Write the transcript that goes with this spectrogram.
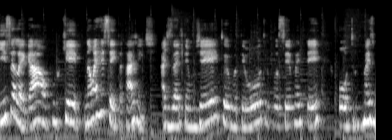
Isso é legal porque não é receita, tá, gente? A Gisele tem um jeito, eu vou ter outro, você vai ter outro. Mas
